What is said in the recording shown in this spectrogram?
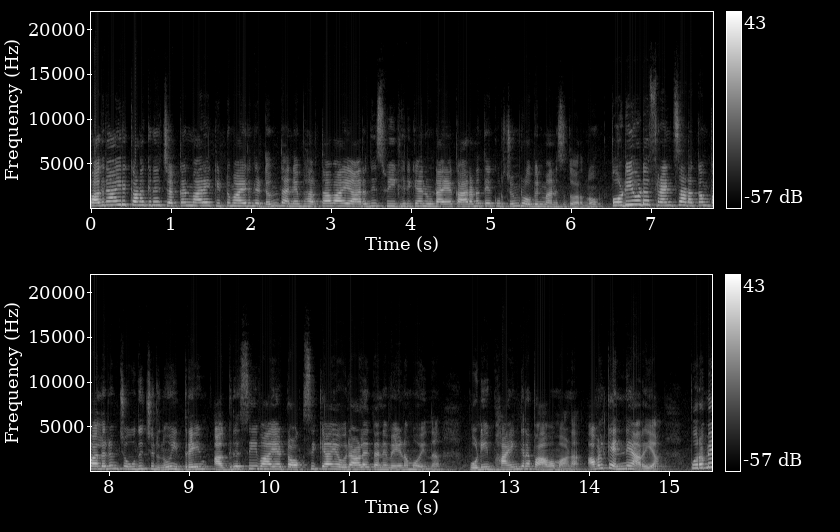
പതിനായിരക്കണക്കിന് ചെക്കന്മാരെ കിട്ടുമായിരുന്നിട്ടും തന്നെ ഭർത്താവായ ആരതി സ്വീകരിക്കാനുണ്ടായ കാരണത്തെക്കുറിച്ചും റോബിൻ മനസ്സ് തുറന്നു. പൊടിയോട് ഫ്രണ്ട്സ് അടക്കം പലരും ചോദിച്ചിരുന്നു ഇത്രയും അഗ്രസീവായ ടോക്സിക്കായ ഒരാളെ തന്നെ വേണമോ? എന്ന്. പൊടി ഭയങ്കര പാവമാണ്. അവൾക്ക് എന്നെ അറിയാം. പുറമേ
